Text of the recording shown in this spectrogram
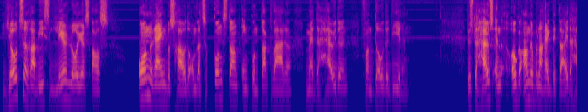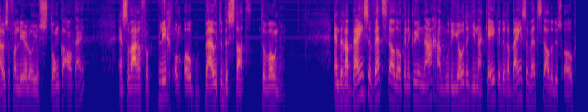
Joodse rabbies leerlooiers als onrein beschouwden omdat ze constant in contact waren met de huiden van dode dieren. Dus de huis, en ook een ander belangrijk detail, de huizen van leerlooiers stonken altijd. En ze waren verplicht om ook buiten de stad te wonen. En de rabbijnse wet stelde ook, en dan kun je nagaan hoe de Joden hiernaar keken. De rabbijnse wet stelde dus ook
